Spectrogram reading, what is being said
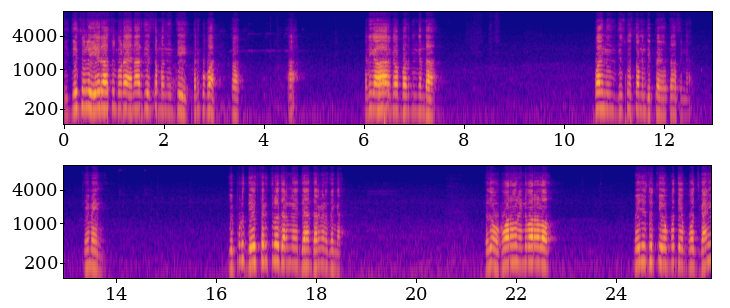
ఈ దేశంలో ఏ రాష్ట్రం కూడా ఎన్ఆర్జీ సంబంధించి తనకు ఉపా ఆహార పథకం కింద ఉపాధి నిధి తీసుకొస్తామని చెప్పారు యథాసంగా ఏమైంది? ఎప్పుడు దేశ చరిత్రలో జరగని జరగని విధంగా. ఏదో ఒక వారం రెండు వారాల్లో వేజెస్ వచ్చి ఇవ్వకపోతే ఇవ్వకపోవచ్చు కానీ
